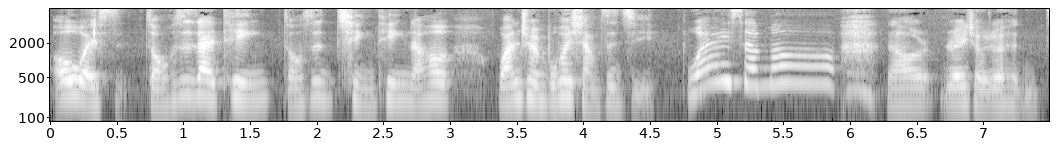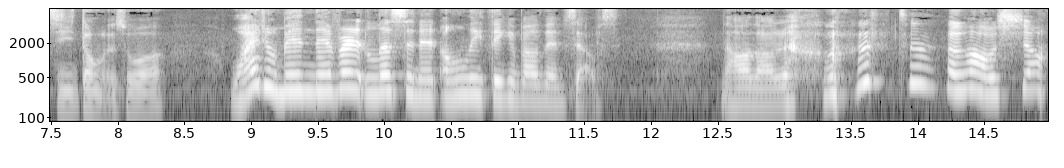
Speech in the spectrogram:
always 总是在听，总是倾听，然后完全不会想自己为什么。然后 Rachel 就很激动的说：“Why do men never listen and only think about themselves？” 然后呢，就很好笑，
